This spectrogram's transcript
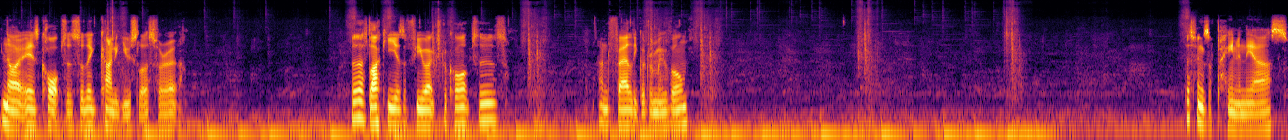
No, it is corpses, so they're kind of useless for it. That's lucky as a few extra corpses. And fairly good removal. This thing's a pain in the ass.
